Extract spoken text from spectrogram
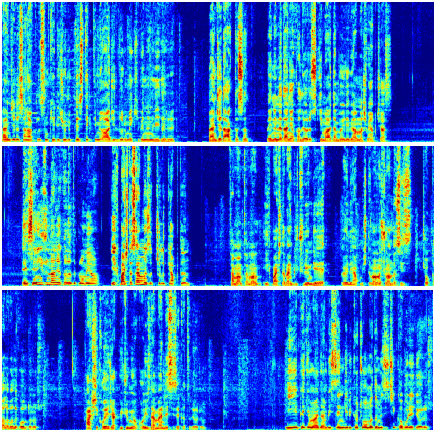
Bence de sen haklısın. Kedi Çocuk Destek Timi Acil Durum ekibinin lideri. Bence de haklısın. Beni neden yakalıyoruz ki madem böyle bir anlaşma yapacağız? E senin yüzünden yakaladık Romeo. İlk başta sen mızıkçılık yaptın. Tamam tamam. İlk başta ben güçlüyüm diye öyle yapmıştım ama şu anda siz çok kalabalık oldunuz. Karşı koyacak gücüm yok. O yüzden ben de size katılıyorum. İyi peki madem biz senin gibi kötü olmadığımız için kabul ediyoruz.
